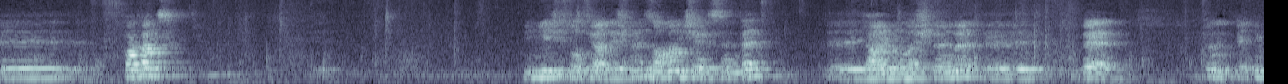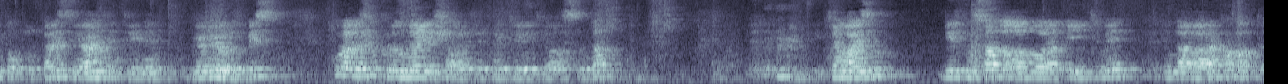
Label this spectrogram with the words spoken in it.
Ee, fakat milliyetçi sosyalleşmenin zaman içerisinde e, yaygınlaştığını e, ve bütün etnik topluluklara sirayet ettiğini görüyoruz biz. Burada şu kırılmaya işaret etmek gerekiyor aslında. Ee, Kemalizm bir fırsat alanı olarak eğitimi dindarlara kapattı.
